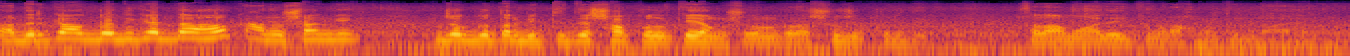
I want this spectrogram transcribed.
তাদেরকে অগ্রাধিকার দেওয়া হোক, আনুষঙ্গিক যোগ্যতার ভিত্তিতে সকলকে অংশগ্রহণ করার সুযোগ করে দিক। সালামু আলাইকুম রহমতুল্লাহ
